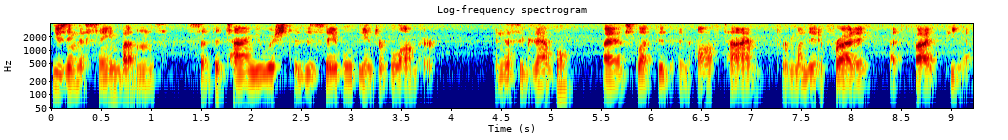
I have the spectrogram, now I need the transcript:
Using the same buttons, set the time you wish to disable the intervalometer. In this example, I have selected an off time for Monday to Friday at 5 p.m.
